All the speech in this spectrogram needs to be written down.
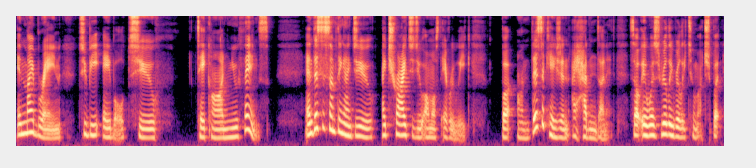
in my brain to be able to take on new things. And this is something I do, I try to do almost every week. But on this occasion, I hadn't done it. So it was really, really too much. But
